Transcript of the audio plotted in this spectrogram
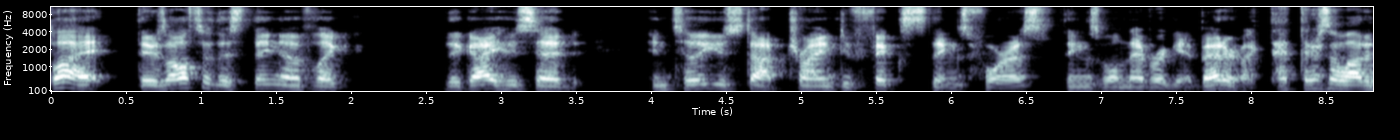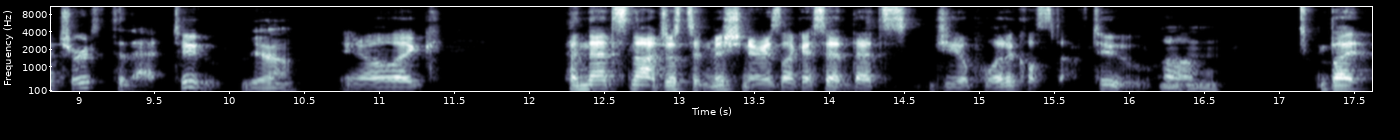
But there's also this thing of like the guy who said, until you stop trying to fix things for us, things will never get better. Like that, there's a lot of truth to that too. Yeah. You know, like, and that's not just in missionaries. Like I said, that's geopolitical stuff too. Um, Mhm. but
